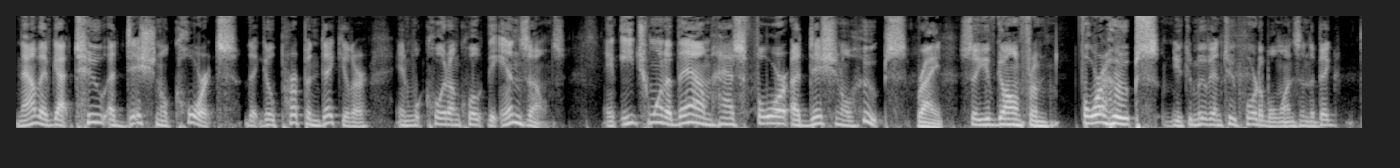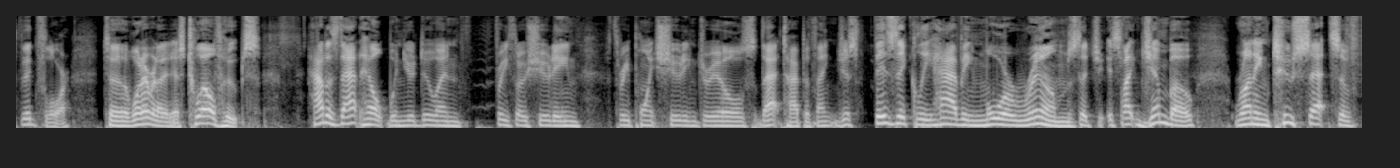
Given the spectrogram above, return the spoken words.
Now they've got two additional courts that go perpendicular in quote unquote the end zones, and each one of them has four additional hoops. right. So you've gone from four hoops, you can move in two portable ones in the big big floor to whatever that is, 12 hoops. How does that help when you're doing free throw shooting, three point shooting drills, that type of thing? Just physically having more rims that you, it's like Jimbo running two sets of,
